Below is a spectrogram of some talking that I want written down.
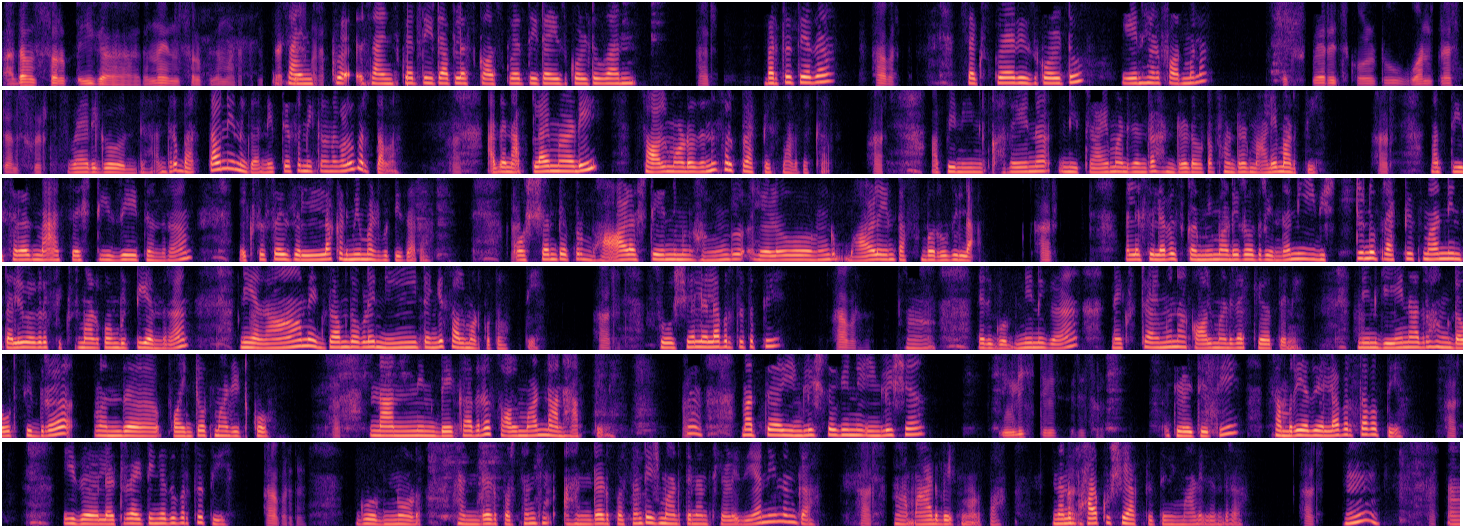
ಅದ ಒಂದ್ ಸ್ವಲ್ಪ ಈಗ ಅದನ್ನ ಇನ್ನು ಸ್ವಲ್ಪ ಇದು ಮಾಡತ್ತೀನಿ sine square square sine square theta plus cos square theta is to one ಹಾಂ ರೀ. ಬರ್ತೈತಿ ಅದ? ಹಾಂ sec square is equal to ಏನು ಹೇಳಿ formula X square is equal to one plus tan square very good ಅಂದ್ರೆ ಬರ್ತಾವ ನಿನಗೆ. ನಿತ್ಯ ಸಮೀಕರಣಗಳು ಬರ್ತಾವ. ಹಾಂ ಅದನ್ನ ಅಪ್ಲೈ ಮಾಡಿ ಸಾಲ್ವ್ ಮಾಡೋದನ್ನ ಸ್ವಲ್ಪ ಪ್ರಾಕ್ಟೀಸ್ ಮಾಡ್ಬೇಕು. ಹಾಂ ಅಪ್ಪಿ ನೀನು ಖರೇನ ನೀ ಟ್ರೈ ಮಾಡಿದೆ ಅಂದ್ರೆ ಹಂಡ್ರೆಡ್ ಔಟ್ ಆಫ್ ಹಂಡ್ರೆಡ್ ಮಾಡೇ ಮಾಡ್ತಿ. ಹಾಂ ರೀ. ಮತ್ತು ಈ ಸಲದ ಮ್ಯಾಥ್ಸ್ ಎಷ್ಟು ಈಸಿ ಐತಂದ್ರೆ ಎಕ್ಸಸೈಸ್ ಎಲ್ಲ ಕಡಿಮೆ ಮಾಡಿಬಿಟ್ಟಿದ್ದಾರೆ ಕ್ವಶನ್ ಪೇಪರ್ ಭಾಳಷ್ಟು ಏನ್ ನಿಮಗೆ ಹಂಗೆ ಹೇಳೋ ಹಂಗೆ ಭಾಳ ಏನು ಟಫ್ ಬರೋದಿಲ್ಲ. ಹಾಂ ಆಮೇಲೆ ಸಿಲೆಬಸ್ ಕಡಿಮೆ ಮಾಡಿರೋದ್ರಿಂದ ನೀ ಇವಿಷ್ಟನ್ನು ಪ್ರಾಕ್ಟೀಸ್ ಮಾಡಿ ನಿನ್ನ ತಲೆ ಒಳಗಡೆ ಫಿಕ್ಸ್ ಮಾಡ್ಕೊಂಡ್ಬಿಟ್ಟಿ ಅಂದ್ರೆ ನೀ ಆರಾಮ್ ಎಕ್ಸಾಮ್ದೊಳಗಡೆ ನೀಟಂಗೆ ಸಾಲ್ವ್ ಮಾಡ್ಕೊತ ಹೋಗ್ತಿ. ಹಾಂ ರೀ. ಸೋಷಿಯಲ್ ಎಲ್ಲ ಬರ್ತೈತಪ್ಪಿ? ಹಾಂ ವೆರಿ ಗುಡ್ ನಿನಗೆ ನೆಕ್ಸ್ಟ್ ಟೈಮು ನಾ ಕಾಲ್ ಮಾಡಿದಾಗ ಕೇಳ್ತೇನೆ. ನಿನಗೆ ಏನಾದರೂ ಹಂಗೆ ಡೌಟ್ಸ್ ಇದ್ರೆ ಒಂದು ಪಾಯಿಂಟ್ ಔಟ್ ಮಾಡಿ ಇಟ್ಕೋ. ನಾನು ನಿನ್ಗೆ ಬೇಕಾದ್ರೆ ಸಾಲ್ವ್ ಮಾಡಿ ನಾನು ಹಾಕ್ತೀನಿ. ಹ್ಞೂ ಮತ್ತು ಇಂಗ್ಲೀಷ್ದಾಗಿನ ಇಂಗ್ಲಿಷ್ ಇಂಗ್ಲೀಷ್ ತಿಳಿಸ್ತೀರಿ ತಿಳಿತೈತಿ. ಸಮರಿ ಅದು ಎಲ್ಲ ಬರ್ತಾವಪ್ಪಿ. ಹಾಂ ಇದು ಲೆಟರ್ ರೈಟಿಂಗ್ ಅದು ಬರ್ತೈತಿ. ಹಾಂ ಗುಡ್ ನೋಡು. ಹಂಡ್ರೆಡ್ ಪರ್ಸೆಂಟ್ ಹಂಡ್ರೆಡ್ ಪರ್ಸೆಂಟೇಜ್ ಮಾಡ್ತೇನೆ ಅಂತ ಹೇಳಿದೀಯಾ ನೀ ನನ್ಗ? ಹಾ ಮಾಡ್ಬೇಕು ನೋಡಪ್ಪ ನನಗೆ ಭಾಳ ಖುಷಿ ಆಗ್ತೈತಿ ನೀ ಮಾಡಿದಂದ್ರೆ. ಹಾಂ ಹ್ಞೂ ಆ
